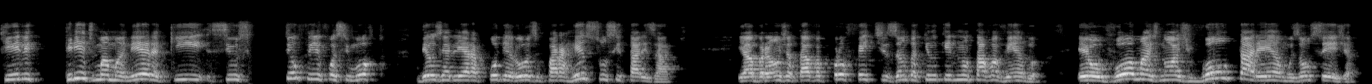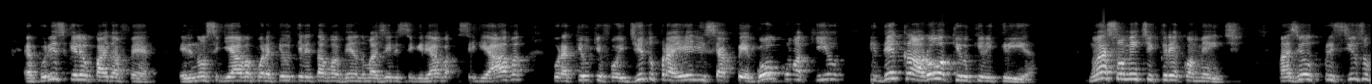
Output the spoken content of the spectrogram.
que ele cria de uma maneira que, se o seu filho fosse morto, Deus ele era poderoso para ressuscitar Isaac e Abraão já estava profetizando aquilo que ele não estava vendo. Eu vou, mas nós voltaremos. Ou seja, é por isso que ele é o pai da fé. Ele não se guiava por aquilo que ele estava vendo, mas ele se guiava, se guiava por aquilo que foi dito para ele, se apegou com aquilo e declarou aquilo que ele cria. Não é somente crer com a mente, mas eu preciso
